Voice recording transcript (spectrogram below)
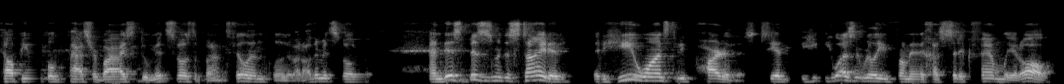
tell people, passersby to do mitzvahs, to put on tefillin, to learn about other mitzvahs. And this businessman decided that he wants to be part of this. He, had, he, he wasn't really from a Hasidic family at all,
